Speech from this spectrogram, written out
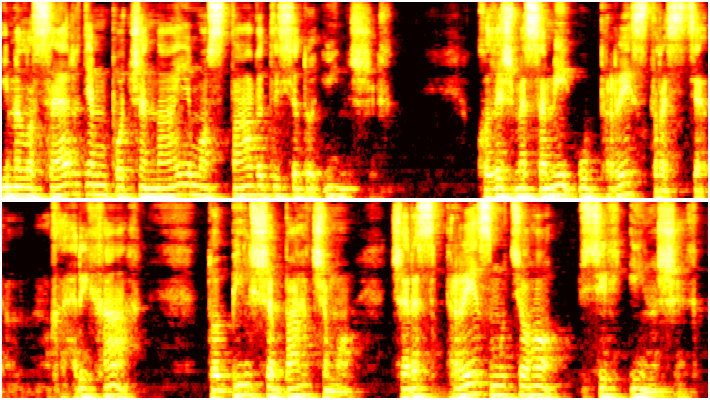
і милосердям починаємо ставитися до інших. Коли ж ми самі у пристрастях, гріхах, то більше бачимо через призму цього всіх інших.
